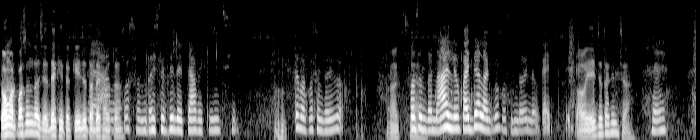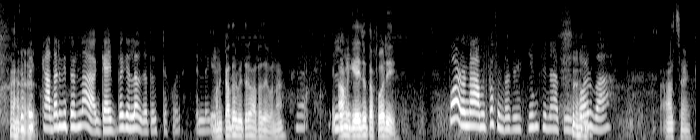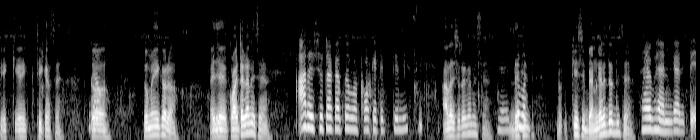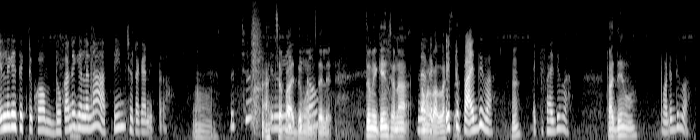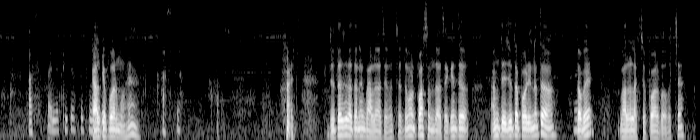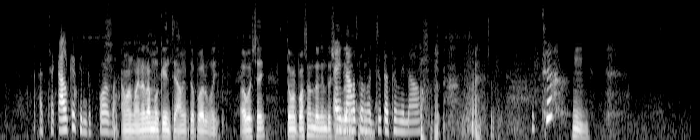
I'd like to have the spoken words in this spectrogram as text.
তোমার পছন্দ হয়েছে? দেখি তো কি জুতা হ্যাঁ, দেখাও তো। পছন্দ হয়েছে বিলেতে আমি কিনছি। তোমার পছন্দ হইব? আচ্ছা। পছন্দ না হইলেও পাই দেওয়া লাগবে পছন্দ হইলেও পাই ও এই জুতা কিনছ? হ্যাঁ। যাতে কাদার ভিতর না গাইবে গেলেও যাতে উঠতে পারে। মানে কাদার ভিতরে হাঁটা যাবে না? হ্যাঁ, আমি কি এই জুতা পরি? পড়ো না আমি পছন্দ করে কিনছি না তুমি পড়বা আচ্ছা ঠিক আছে। তো তুমি ই করো এই যে কয় টাকা নিছে? আড়াইশো টাকা তো আমার পকেটে দিয়ে নিচ্ছি আড়াইশো টাকা নিছে? হ্যাঁ, দেখি কি ভ্যান গাড়িতে দিছে? হ্যাঁ ভ্যান গাড়িতে। এর লেগে তো একটু কম। দোকানে গেলে না তিনশো টাকা নিত। বুঝছ? আচ্ছা পাই তুমি তাহলে তুমি কিনছো না? আমার ভালো লাগছে। একটু পাই দিবা? হ্যাঁ? একটু পাই দিবা? পাই দিমু পরে দিবা? আচ্ছা তাইলে ঠিক আছে কালকে। পরমু হ্যাঁ? আচ্ছা। জুতা জুতা তো অনেক ভালো আছে বুঝছ? তোমার পছন্দ আছে কিন্তু আমি তো এই জুতা পরি না তো। তবে ভালো লাগছে পরবো বুঝছ? আচ্ছা কালকে কিন্তু পড়বা আমার ময়নার আম্মু কিনছে আমি তো পরবই। অবশ্যই তোমার পছন্দ কিন্তু এই সুন্দর নাও আছে তোমার জুতা তুমি নাও। আচ্ছা। বুঝছ হুম।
